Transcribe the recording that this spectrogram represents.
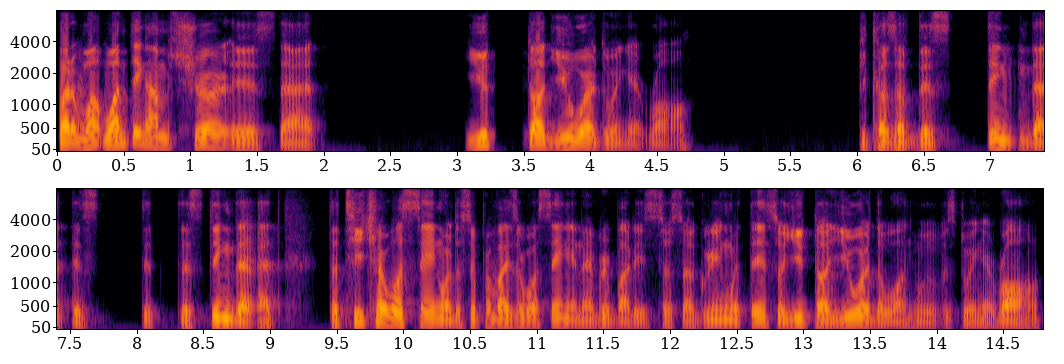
But one one thing I'm sure is that you thought you were doing it wrong because of this thing that this this thing that the teacher was saying or the supervisor was saying and everybody's just agreeing with it so you thought you were the one who was doing it wrong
